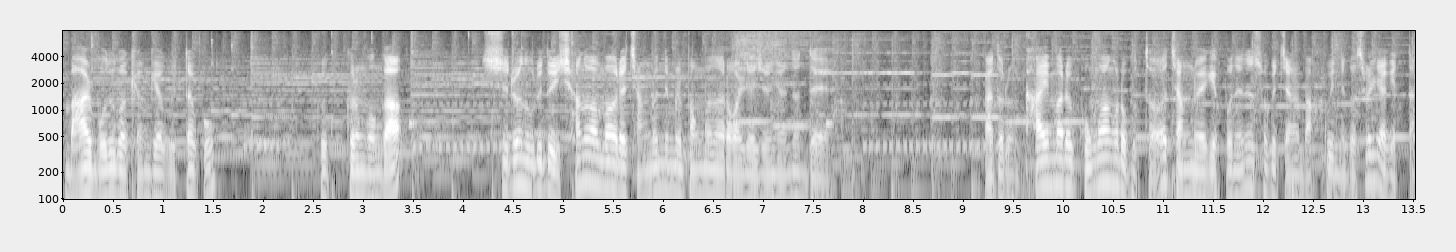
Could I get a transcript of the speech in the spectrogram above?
마을 모두가 경계하고 있다고? 그, 그런 건가? 실은 우리도 이 샤누아 마을의 장로님을 방문하러 갈 예정이었는데 아돌은 카이마르 공왕으로부터 장로에게 보내는 소개장을 맡고 있는 것을 이야기했다.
